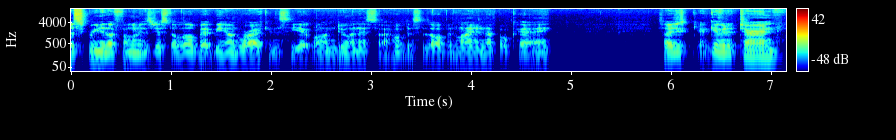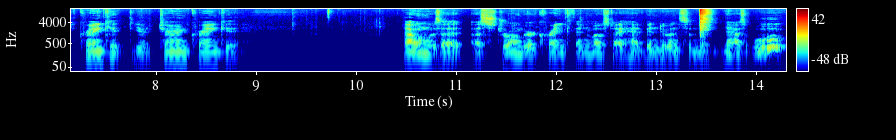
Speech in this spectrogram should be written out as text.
the screen of the phone is just a little bit beyond where I can see it while I'm doing this, so I hope this has all been lining up okay. So I just I give it a turn, crank it, give it a turn, crank it. That one was a, a stronger crank than most I had been doing. So now it's, ooh,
